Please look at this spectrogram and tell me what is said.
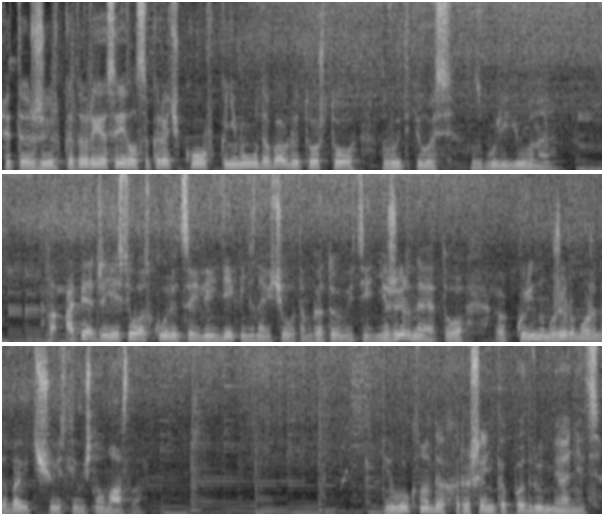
Это жир, который я срезал с окорочков. К нему добавлю то, что вытопилось с бульона. А, опять же, если у вас курица или индейка, не знаю, из чего вы там готовите, не жирная, то э, к куриному жиру можно добавить еще и сливочного масла. И лук надо хорошенько подрумянить.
